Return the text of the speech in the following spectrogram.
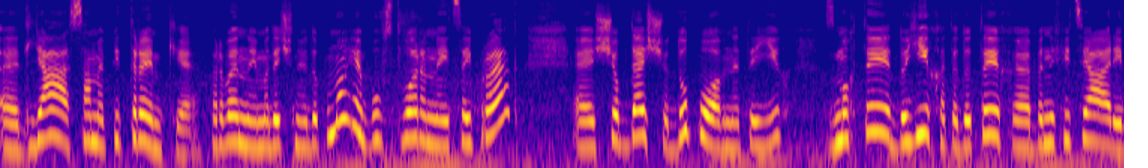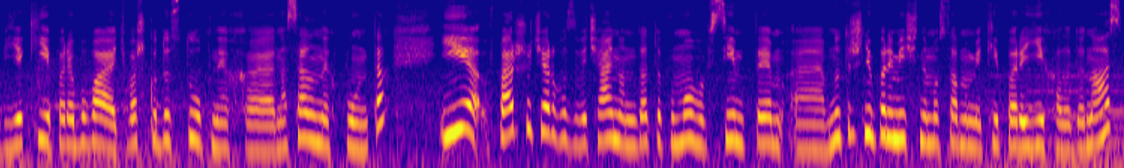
е, для саме підтримки первинної медичної допомоги був створений цей проект, щоб дещо доповнити їх, змогти доїхати до тих бенефіціарів, які перебувають в важкодоступних населених пунктах, і в першу чергу, звичайно, надати допомогу всім тим внутрішньопереміщеним особам, які переїхали до нас.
